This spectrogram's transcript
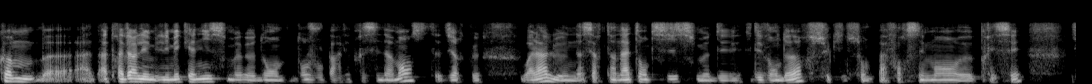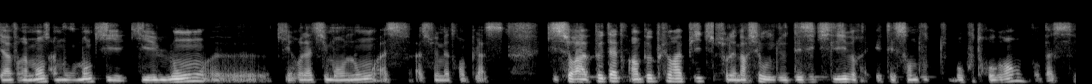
comme euh, à, travers les, mécanismes dont, dont, je vous parlais précédemment, c'est-à-dire que voilà, le, un certain attentisme des, des, vendeurs, ceux qui ne sont pas forcément euh, pressés. Il y a vraiment un mouvement qui, qui est long, euh, qui est relativement long à, à, se mettre en place, qui sera peut-être un peu plus rapide sur les marchés où le déséquilibre était sans doute beaucoup trop grand. On, passe,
